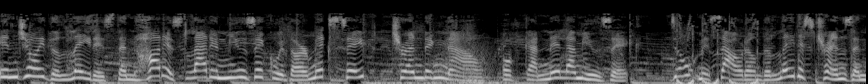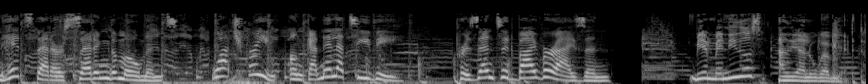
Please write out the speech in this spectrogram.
Enjoy the latest and hottest Latin music with our mixtape, Trending Now, of Canela Music. Don't miss out on the latest trends and hits that are setting the moment. Watch free on Canela TV. Presented by Verizon. Bienvenidos a Diálogo Abierto,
